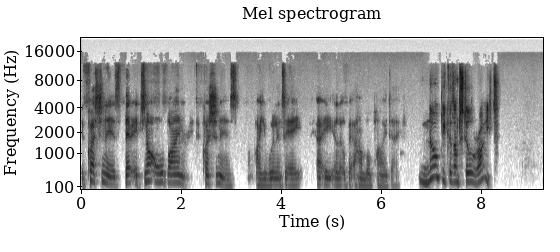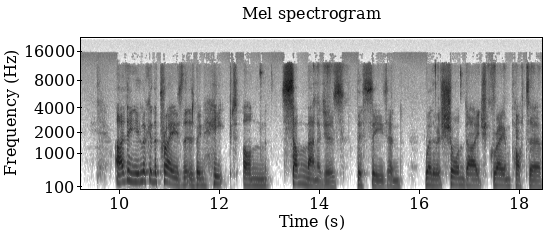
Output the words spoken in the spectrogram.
The question is, there, it's not all binary. The question is, are you willing to eat, uh, eat a little bit of humble pie, Dave? No, because I'm still right. I think you look at the praise that has been heaped on some managers this season, whether it's Sean Dyche, Graham Potter,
